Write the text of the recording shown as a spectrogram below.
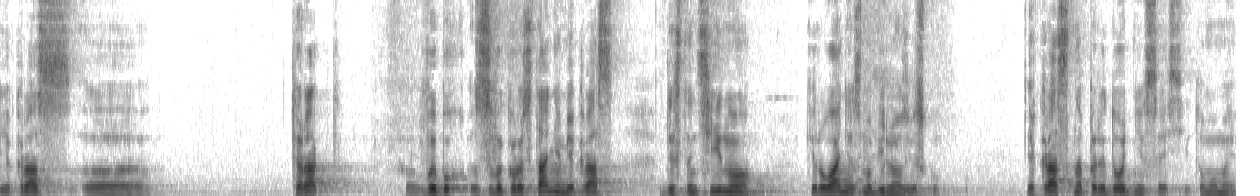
якраз е, теракт, е, вибух з використанням якраз дистанційного керування з мобільного зв'язку. Якраз напередодні сесії. Тому ми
